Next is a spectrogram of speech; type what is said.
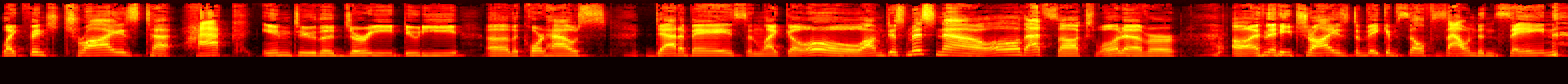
like Finch tries to hack into the jury duty, uh, the courthouse database and like go, oh, I'm dismissed now. Oh, that sucks. Whatever. Uh, and then he tries to make himself sound insane.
